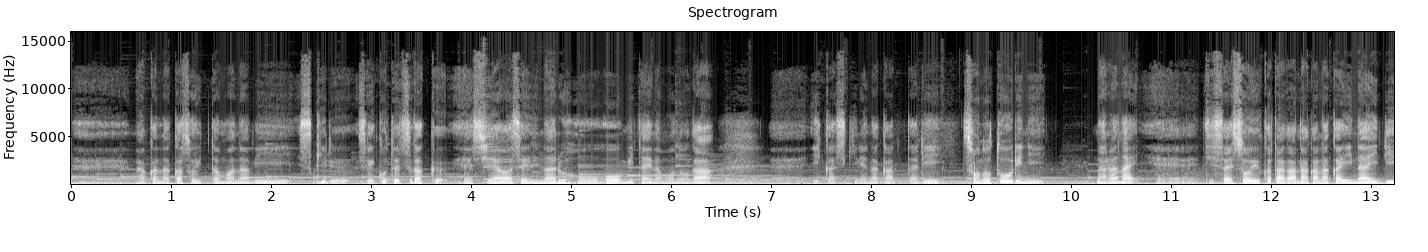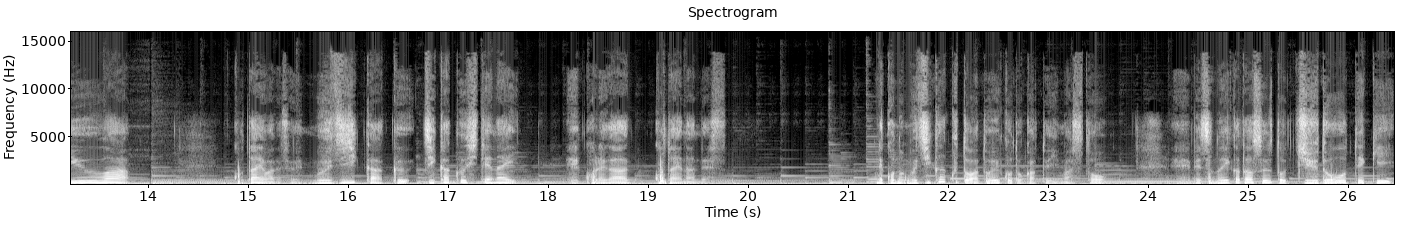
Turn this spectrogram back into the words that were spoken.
えー、なかなかそういった学びスキル成功哲学、えー、幸せになる方法みたいなものが、えー、生かしきれなかったりその通りにならない、え、実際そういう方がなかなかいない理由は答えはですね無自覚自覚してない、えこれが答えなんです。でこの無自覚とはどういうことかと言いますと、え別の言い方をすると受動的、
